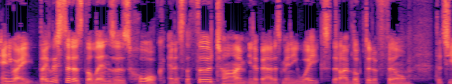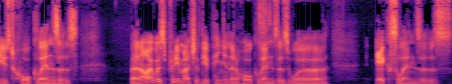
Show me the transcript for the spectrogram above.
anyway, they listed as the lenses Hawk, and it's the third time in about as many weeks that I've looked at a film that's used Hawk lenses. But I was pretty much of the opinion that Hawk lenses were X lenses.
